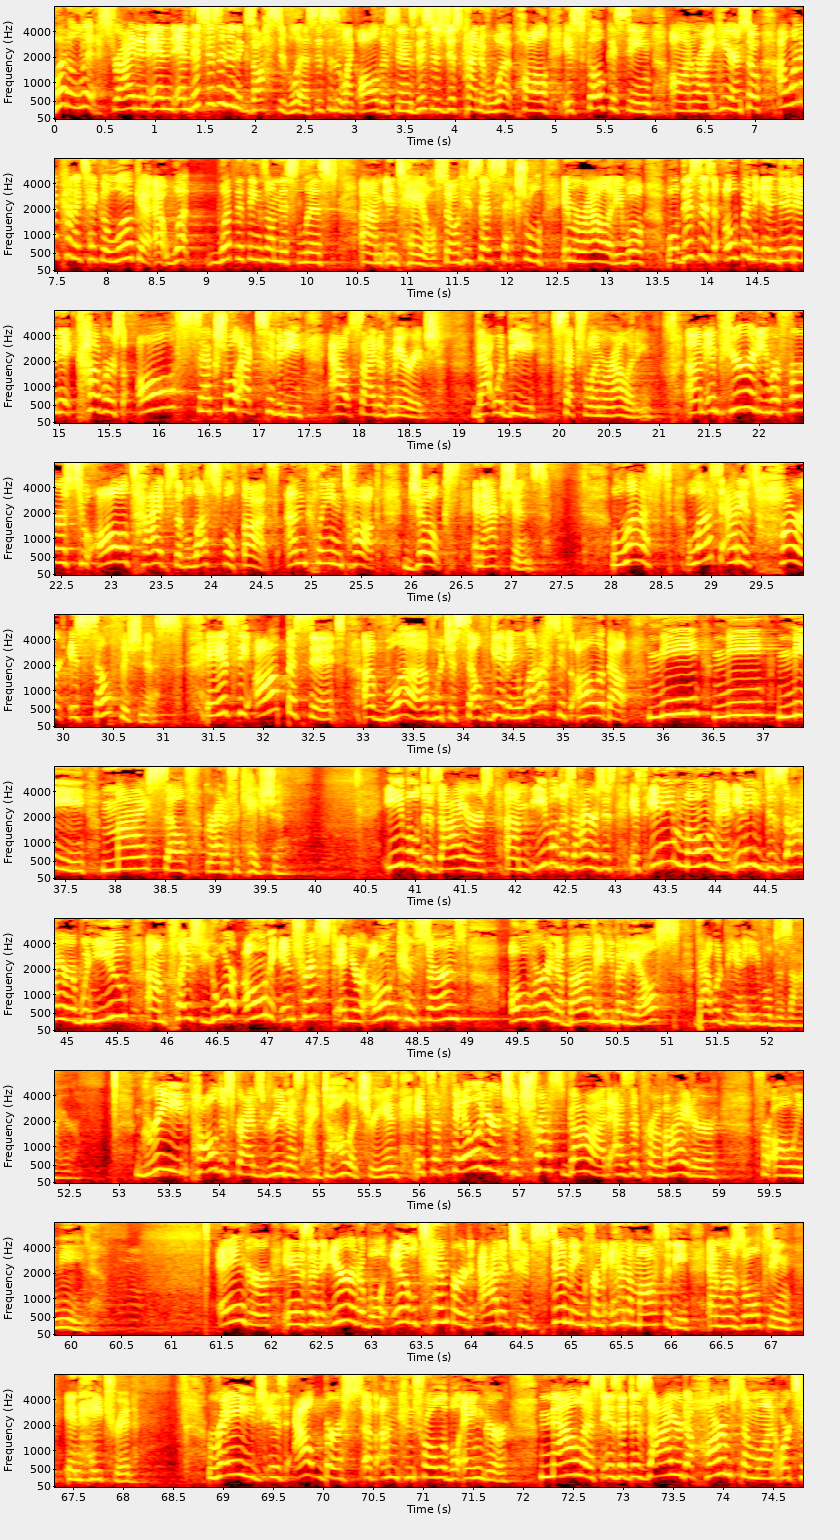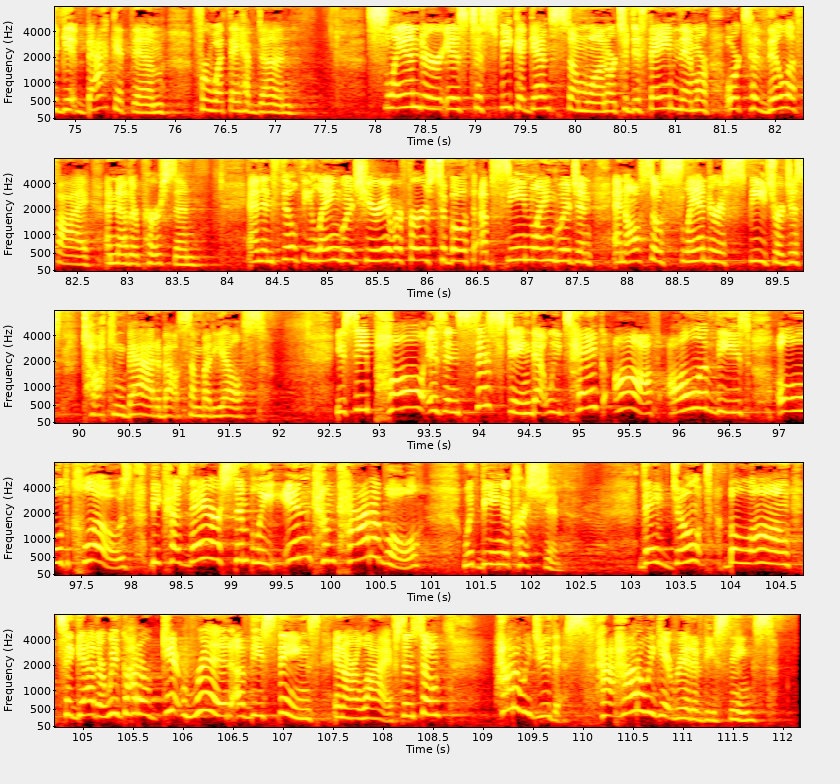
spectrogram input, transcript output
What a list, right? And, and, and this isn't an exhaustive list. This isn't like all the sins. This is just kind of what Paul is focusing on right here. And so I want to kind of take a look at, at what, what the things on this list um, entail. So he says sexual immorality. Well, well, this is open ended and it covers all sexual activity outside of marriage. That would be sexual immorality. Um, impurity refers to all types of lustful thoughts, unclean talk, jokes, and actions. Lust, lust at its heart is selfishness. It's the opposite of love, which is self-giving. Lust is all about me, me, me, my self gratification. Evil desires, um, evil desires is, is any moment, any desire when you um, place your own interest and your own concerns over and above anybody else, that would be an evil desire. Greed, Paul describes greed as idolatry. It's a failure to trust God as the provider for all we need. Anger is an irritable, ill tempered attitude stemming from animosity and resulting in hatred. Rage is outbursts of uncontrollable anger. Malice is a desire to harm someone or to get back at them for what they have done. Slander is to speak against someone or to defame them or, or to vilify another person. And in filthy language here, it refers to both obscene language and, and also slanderous speech or just talking bad about somebody else. You see, Paul is insisting that we take off all of these old clothes because they are simply incompatible with being a Christian. They don't belong together. We've got to get rid of these things in our lives. And so, how do we do this? How, how do we get rid of these things?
